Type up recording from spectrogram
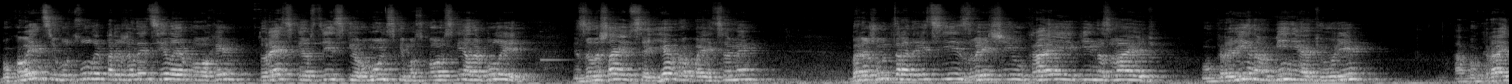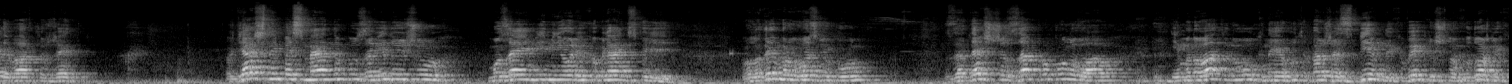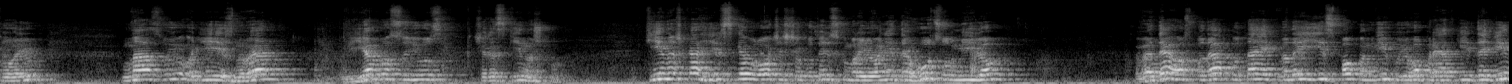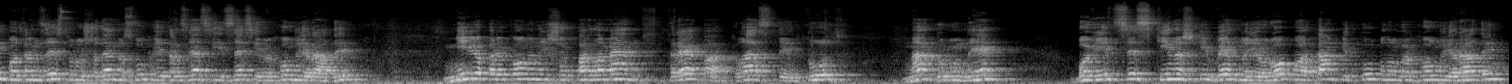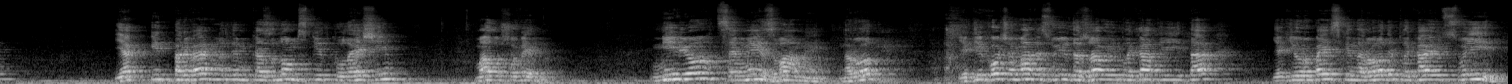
Буковинці гуцули пережили цілі епохи, турецькі, австрійські, румунські, московські, але були і залишаються європейцями, бережуть традиції, звичаї у краї, які називають Україна в мініатюрі або край, де варто жити. Вдячний письменнику, завідуючу музеєм імені Ольги Коблянської Володимиру Вознюку за те, що запропонував іменувати нову книгу, тепер вже збірник виключно художніх творів, назвою однієї з новел в Євросоюз через кіношку. Кіношка гірське урочище в Бутильському районі, де Гуцул Мільо веде господарку та як вели її спокон віку його предки, де він по транзистору щоденно слухає трансляції сесії Верховної Ради. Мільо переконаний, що парламент треба класти тут, на ґруни, бо відси з кіношки видно Європу, а там під куполом Верховної Ради, як під перевернутим казаном з-під кулеші, мало що видно. Мільо це ми з вами, народ, який хоче мати свою державу і плекати її так, як європейські народи плекають свої.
